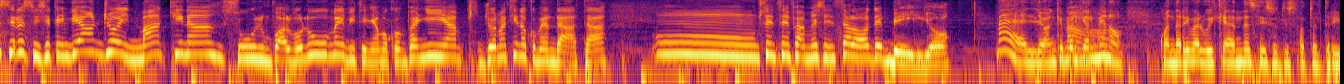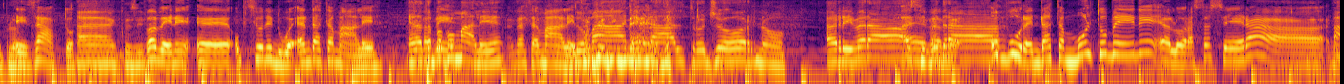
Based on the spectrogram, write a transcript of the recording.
buonasera se siete in viaggio, in macchina, sul un po' al volume, vi teniamo compagnia. Giornatina com'è andata? Mm, senza infamia, senza lode, meglio. Meglio, anche perché No. almeno quando arriva il weekend sei soddisfatto il triplo. Esatto. Eh, così. Va bene, eh, opzione 2, è andata male. È andata Va bene. proprio male? È andata male. Domani è un altro giorno. Arriverà, Eh, si vabbè. vedrà. Oppure è andata molto bene e allora stasera Ah, no.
